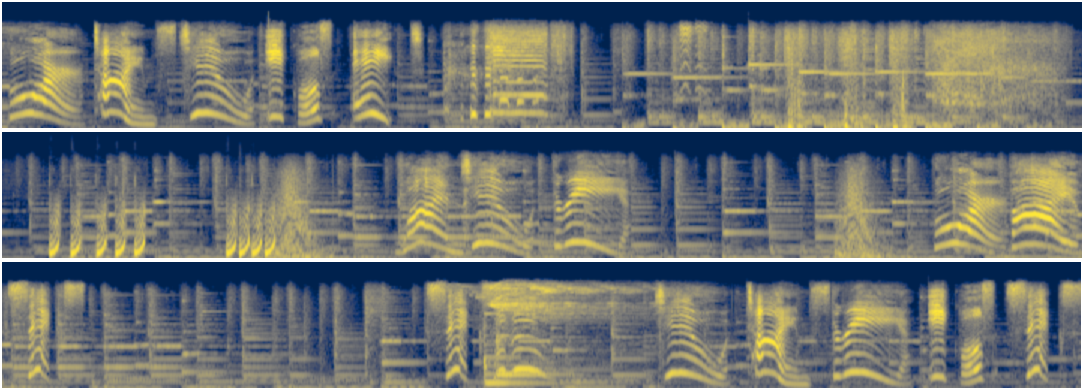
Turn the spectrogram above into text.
Four times two equals eight. One, two, three, four, five, six, six. Times three equals six.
